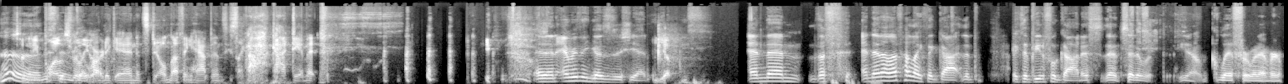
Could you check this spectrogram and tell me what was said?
Huh, So then he blows really go well. hard again, and still nothing happens. He's like, ah, god damn it. And then everything goes to shit. yep. And then the and then I love how like the god the like the beautiful goddess that said it was you know glyph or whatever.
